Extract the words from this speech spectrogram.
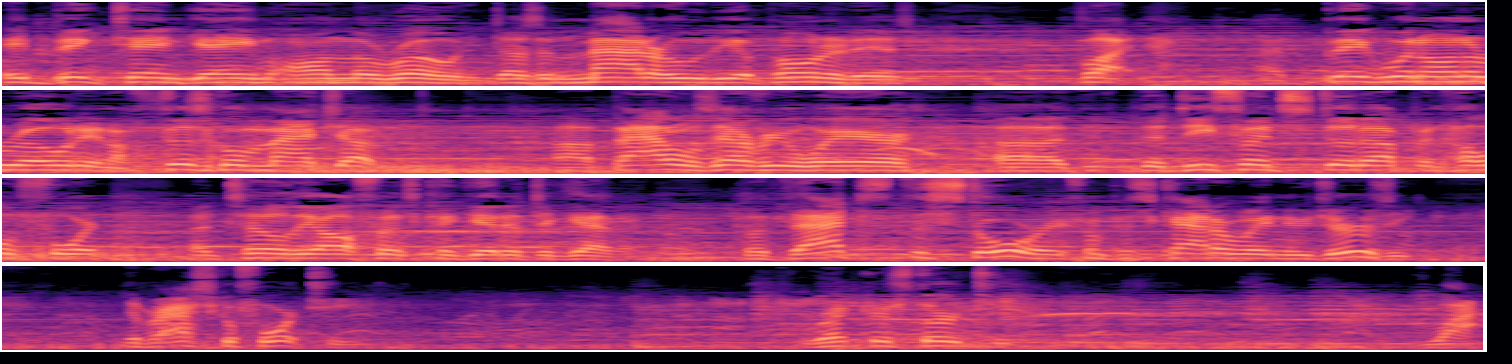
a Big Ten game on the road. It doesn't matter who the opponent is, but a big win on the road in a physical matchup, uh, battles everywhere, uh, the defense stood up and held fort until the offense could get it together. But that's the story from Piscataway, New Jersey. Nebraska 14, Rutgers 13. Wow.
